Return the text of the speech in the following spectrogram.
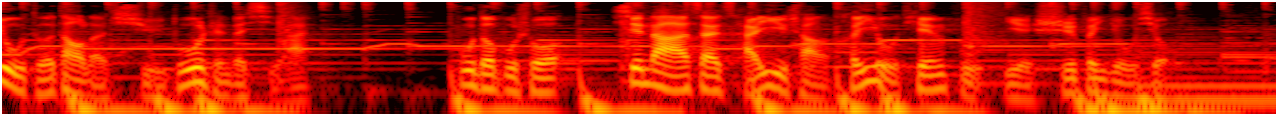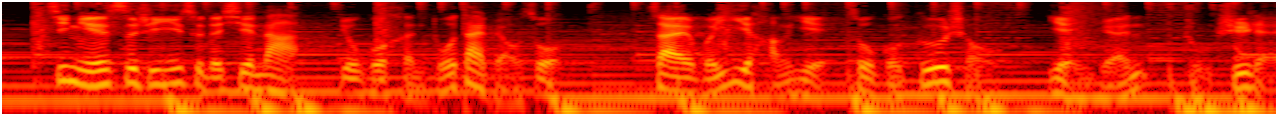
又得到了许多人的喜爱。不得不说，谢娜在才艺上很有天赋，也十分优秀。今年四十一岁的谢娜有过很多代表作，在文艺行业做过歌手、演员、主持人，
